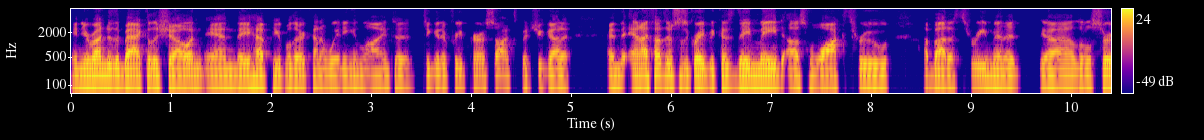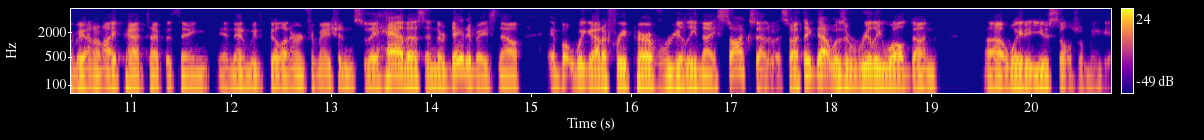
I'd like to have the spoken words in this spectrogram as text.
And you run to the back of the show and and they have people there kind of waiting in line to to get a free pair of socks, but you got to and and I thought this was great because they made us walk through about a three minute uh, little survey on an iPad type of thing, and then we'd fill in our information. So they had us in their database now, but we got a free pair of really nice socks out of it. So I think that was a really well done uh, way to use social media.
